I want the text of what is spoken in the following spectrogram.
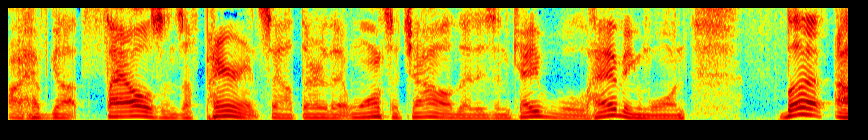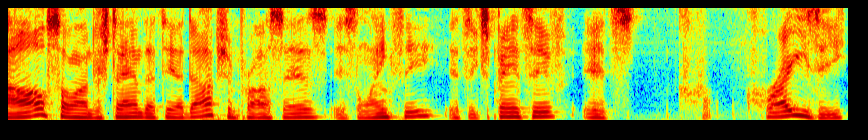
I have got thousands of parents out there that wants a child that is incapable of having one. But I also understand that the adoption process is lengthy, it's expensive, it's cr- crazy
